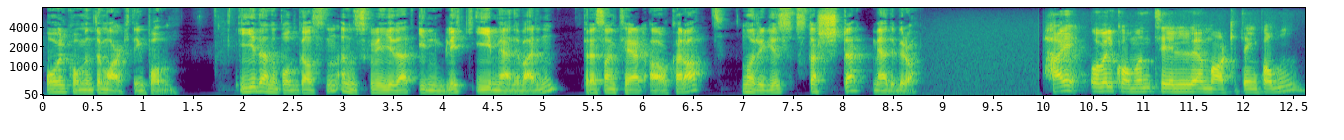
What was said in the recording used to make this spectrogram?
Og velkommen til Marketingpodden. I denne podkasten ønsker vi å gi deg et innblikk i medieverdenen, presentert av Karat, Norges største mediebyrå. Hei og velkommen til Marketingpodden.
